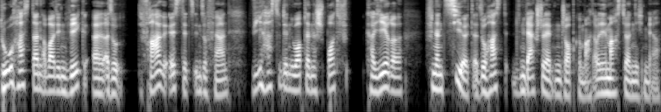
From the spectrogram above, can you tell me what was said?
du hast dann aber den Weg, äh, also die Frage ist jetzt insofern, wie hast du denn überhaupt deine Sportkarriere finanziert. Also du hast den Werkstudentenjob gemacht, aber den machst du ja nicht mehr.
